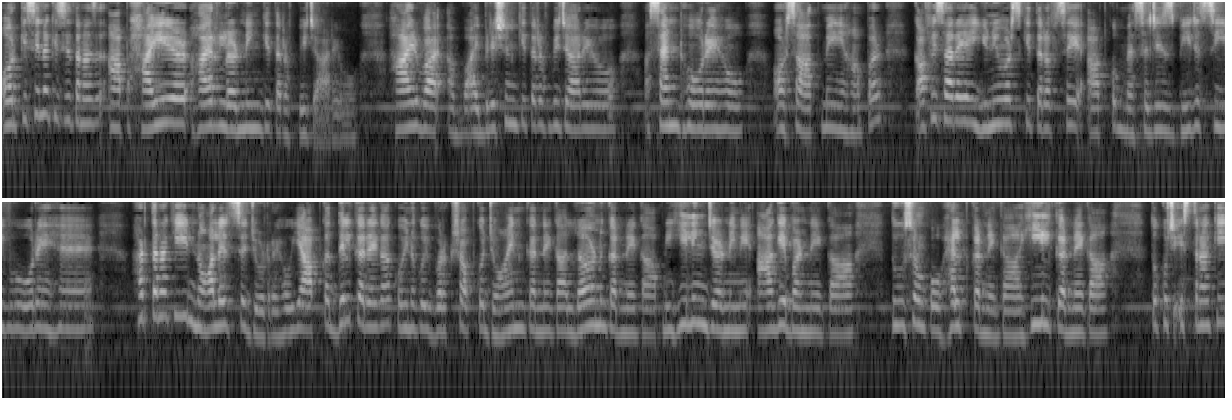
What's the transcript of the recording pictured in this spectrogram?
और किसी ना किसी तरह से आप हायर हायर लर्निंग की तरफ़ भी जा रहे हो हायर वाइब्रेशन की तरफ़ भी जा रहे हो असेंड हो रहे हो और साथ में यहाँ पर काफ़ी सारे यूनिवर्स की तरफ़ से आपको मैसेजेस भी रिसीव हो रहे हैं। हर तरह की नॉलेज से जुड़ रहे हो। या आपका दिल करेगा कोई ना कोई वर्कशॉप को ज्वाइन करने का लर्न करने का, अपनी हीलिंग जर्नी में आगे बढ़ने का, दूसरों को हेल्प करने का हील करने का। तो कुछ इस तरह की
